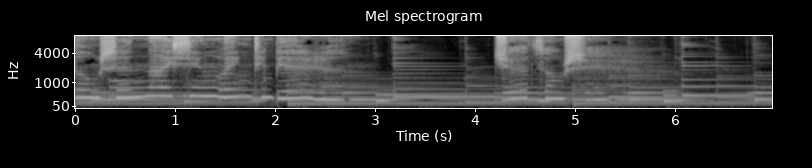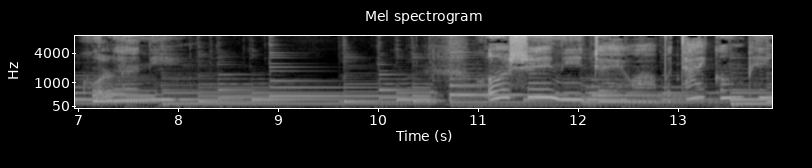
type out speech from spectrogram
总是耐心聆听别人，却总是忽略你。或许你对我不太公平，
